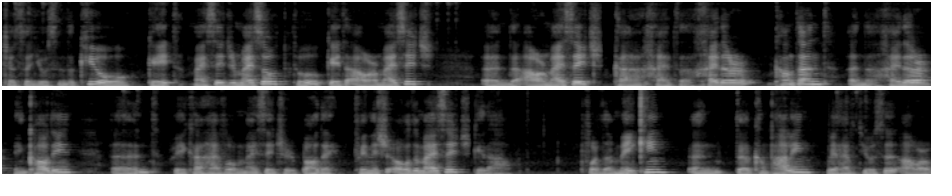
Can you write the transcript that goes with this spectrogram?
just using the queue get message method to get our message and our message can have the header content and the header encoding and we can have a message body. Finish all the message, get out. For the making and the compiling, we have to use our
